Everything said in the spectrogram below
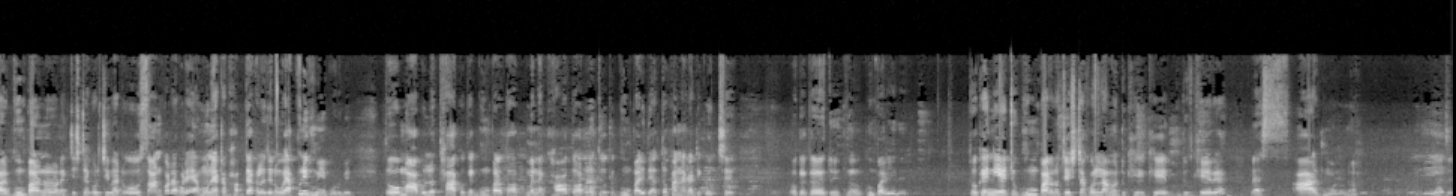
আর ঘুম পাড়ানোর অনেক চেষ্টা করছি বাট ও স্নান করার পরে এমন একটা ভাব দেখাল যেন ও এখনই ঘুমিয়ে পড়বে। তো মা বলল, থাক, ওকে ঘুম পাড়াতে হবে মানে খাওয়াতে হবে না, তুই ওকে ঘুম পাড়িয়ে দে, এত কান্নাকাটি করছে। ওকে তুই ঘুম পাড়িয়ে দে। তোকে নিয়ে একটু ঘুম পাড়ানোর চেষ্টা করলাম, একটু খেয়ে খেয়ে, দুধ খেয়ে দে, ব্যাস, আর ঘুমালো না। ঠিক আছে?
